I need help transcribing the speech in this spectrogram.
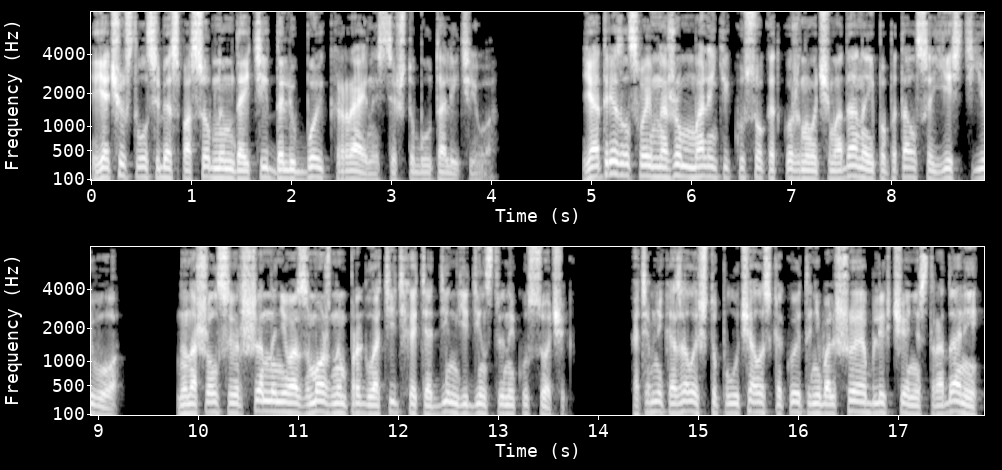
я чувствовал себя способным дойти до любой крайности, чтобы утолить его. Я отрезал своим ножом маленький кусок от кожаного чемодана и попытался есть его, но нашел совершенно невозможным проглотить хоть один единственный кусочек, хотя мне казалось, что получалось какое-то небольшое облегчение страданий,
